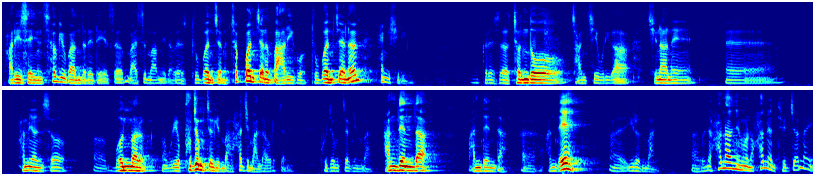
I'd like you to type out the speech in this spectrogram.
바리새인 서기관들에 대해서 말씀합니다. 그래서 두 번째는 첫 번째는 말이고 두 번째는 행실이고. 그래서 전도 잔치 우리가 지난해 하면서 어, 뭔 말을 우리가 부정적인 말 하지 말라고 그랬잖아요. 부정적인 말 안 된다. 안 된다. 어, 안 돼. 어, 이런 말. 근데 하나님은 하면 되잖아요.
